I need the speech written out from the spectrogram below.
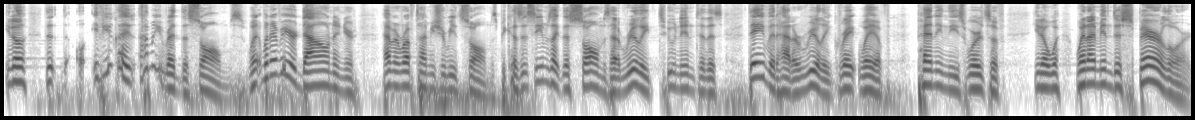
You know, the, the, oh, if you guys, how many read the Psalms? When, whenever you're down and you're having a rough time, you should read Psalms because it seems like the Psalms have really tuned into this. David had a really great way of penning these words of, you know, when I'm in despair, Lord,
